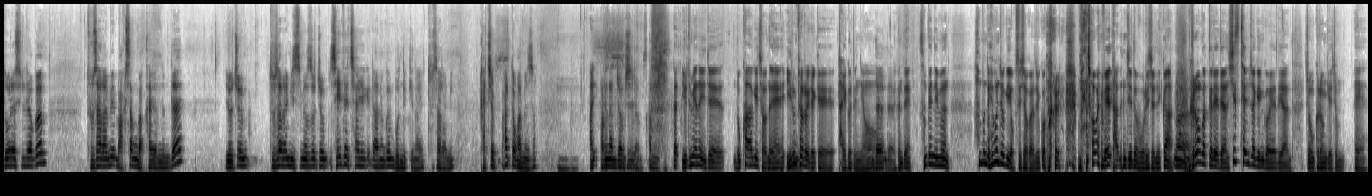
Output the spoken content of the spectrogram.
노래 실력은 두 사람이 막상막하였는데 요즘 두 사람이 있으면서 좀 세대 차이라는 건 못 느끼나요? 두 사람이 같이 활동하면서 아니, 박남정 씨랑 하면서 그러니까 요즘에는 이제 녹화하기 전에 이름표를 이렇게 달거든요. 음. 네네. 근데 선배님은 한 번도 해본 적이 없으셔가지고 그걸 처음에 왜 다는지도 모르시니까 네. 그런 것들에 대한 시스템적인 거에 대한 좀 그런 게좀 예,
